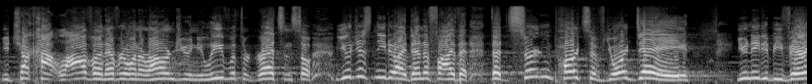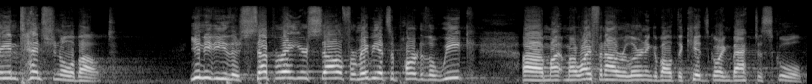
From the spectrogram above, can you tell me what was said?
you chuck hot lava on everyone around you and you leave with regrets. And so you just need to identify that, that certain parts of your day you need to be very intentional about. You need to either separate yourself, or maybe it's a part of the week uh, my, my wife and I were learning about the kids going back to school.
